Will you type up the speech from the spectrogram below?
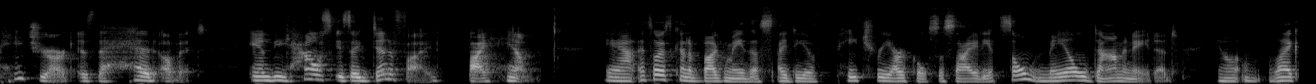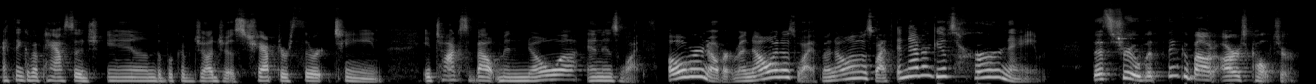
patriarch as the head of it, and the house is identified by him. Yeah, it's always kind of bugged me this idea of patriarchal society. It's so male dominated. You know, like I think of a passage in the book of Judges, chapter 13 it talks about Manoah and his wife over and over. Manoah and his wife, Manoah and his wife. It never gives her name. That's true, but think about our culture.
